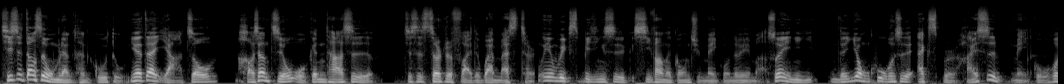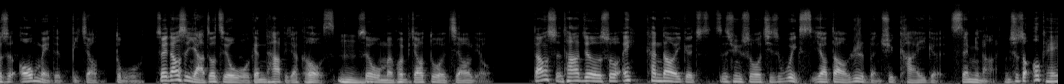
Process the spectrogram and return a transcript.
其实当时我们两个很孤独，因为在亚洲好像只有我跟他是。就是 certified webmaster，因为 Wix 毕竟是西方的工具，美国那边嘛，所以你你的用户或是 expert 还是美国或是欧美的比较多，所以当时亚洲只有我跟他比较 close，嗯所以我们会比较多的交流。当时他就说，哎、看到一个资讯说，其实 Wix 要到日本去开一个 seminar，我就说 OK，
